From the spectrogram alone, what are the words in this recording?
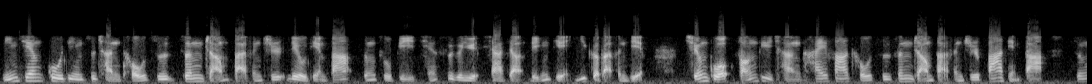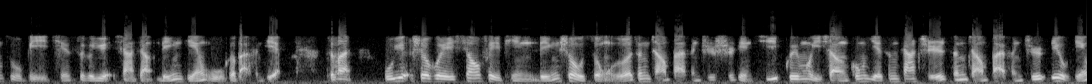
民间固定资产投资增长百分之六点八，增速比前四个月下降零点一个百分点。全国房地产开发投资增长百分之八点八，增速比前四个月下降零点五个百分点。此外，五月社会消费品零售总额增长百分之十点七，规模以上工业增加值增长百分之六点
